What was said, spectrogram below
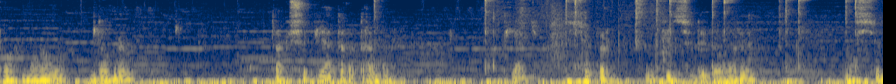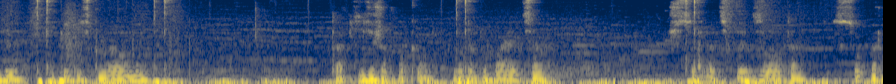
Погнали. Добре. Так, ще п'ятеро треба. 5. Супер. Йдіть сюди до гори. Ось сюди. Тут удосконалимо. Так, їжа поки видобувається. 625 золота. Супер.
